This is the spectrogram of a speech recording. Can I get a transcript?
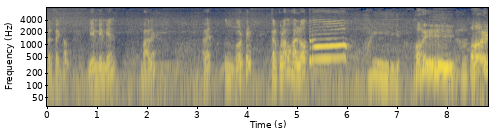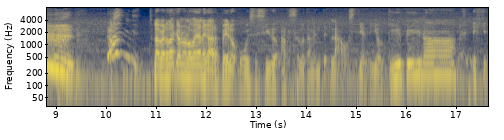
Perfecto. Bien, bien, bien. Vale. A ver, un golpe. Calculamos al otro. ¡Ay! ¡Ay! ¡Ay! ¡Ay! La verdad que no lo voy a negar, pero hubiese sido absolutamente la hostia, tío. ¡Qué pena! Es que...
